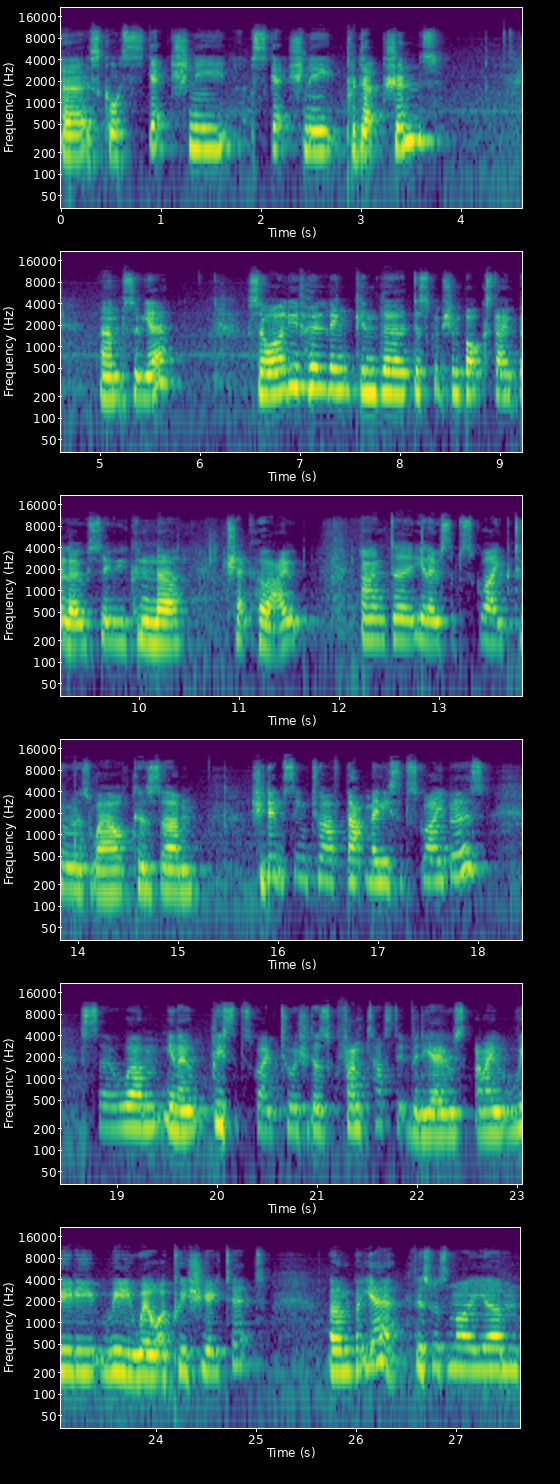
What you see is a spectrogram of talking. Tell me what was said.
Uh, it's called Sketchney Sketchney Productions. Um, so yeah, so I'll leave her link in the description box down below so you can uh, check her out and uh, you know subscribe to her as well because um, she don't seem to have that many subscribers. So um, you know, please subscribe to her. She does fantastic videos, and I really, really will appreciate it. Um, but yeah, this was my um,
